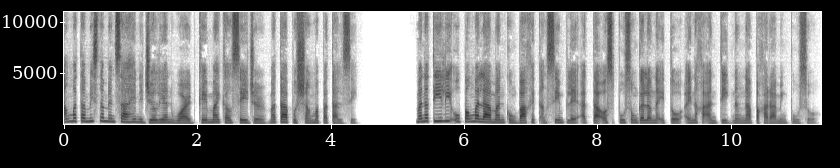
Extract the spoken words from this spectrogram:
Ang matamis na mensahe ni Jillian Ward kay Michael Sager matapos siyang mapatalsik. Manatili upang malaman kung bakit ang simple at taos-pusong galaw na ito ay nakaantig ng napakaraming puso.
